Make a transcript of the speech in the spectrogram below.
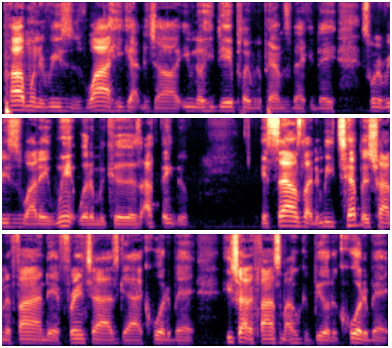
Probably one of the reasons why he got the job, even though he did play with the Panthers back in the day. It's one of the reasons why they went with him because I think the it sounds like to me Tepper is trying to find that franchise guy quarterback. He's trying to find somebody who could build a quarterback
